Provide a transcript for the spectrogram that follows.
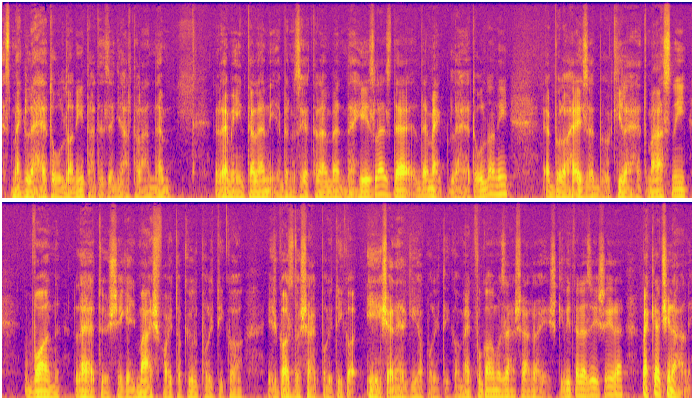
ezt meg lehet oldani, tehát ez egyáltalán nem reménytelen, ebben az értelemben nehéz lesz, de, de meg lehet oldani, ebből a helyzetből ki lehet mászni, van lehetőség egy másfajta külpolitika és gazdaságpolitika és energiapolitika megfogalmazására és kivitelezésére, meg kell csinálni.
